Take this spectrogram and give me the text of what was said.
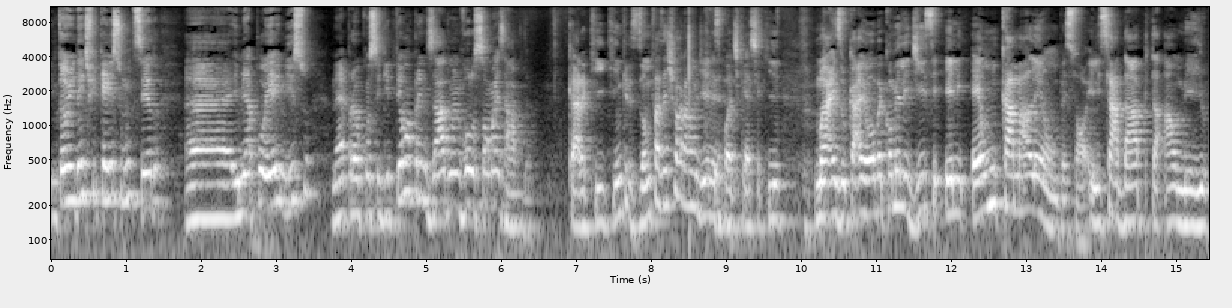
então eu identifiquei isso muito cedo uh, e me apoiei nisso, né, para eu conseguir ter um aprendizado, uma evolução mais rápida. Cara, que, que incrível. Vamos fazer chorar um dia nesse podcast aqui. Mas o Caioba, como ele disse, ele é um camaleão, pessoal. Ele se adapta ao meio.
